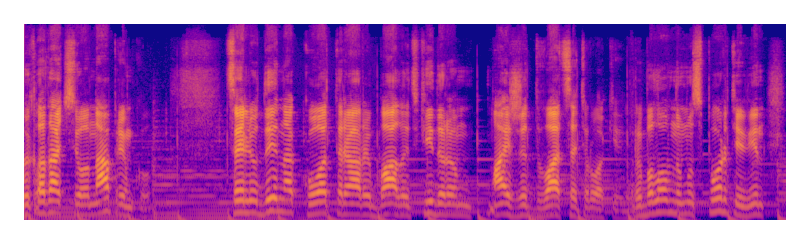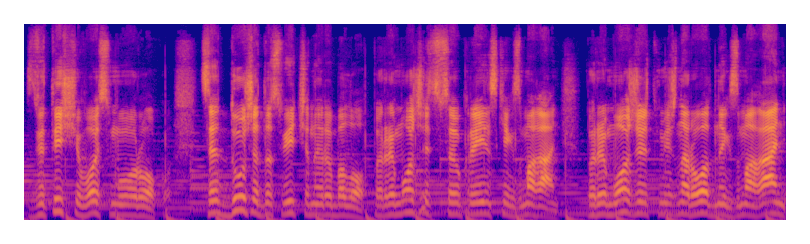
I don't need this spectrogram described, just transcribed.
Викладач цього напрямку це людина, котра рибалить фідером майже 20 років. В риболовному спорті він з 2008 року. Це дуже досвідчений риболов, переможець всеукраїнських змагань, переможець міжнародних змагань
